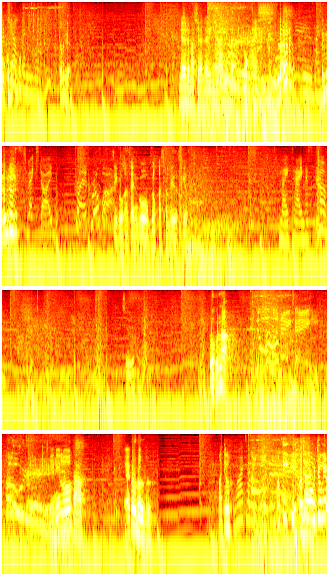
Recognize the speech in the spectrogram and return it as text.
Buku, buku, buku. Dapat nggak? Dia ada masih ada ini lagi. Nice. To prove I'm Bener, bener. Si gua katain goblok pas ambil skill. My time has come. Tuh kena. Ini lu. Mantap. Eh, Tuh, tuh, tuh. Mati waiting Mati. Ya, ujungnya.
